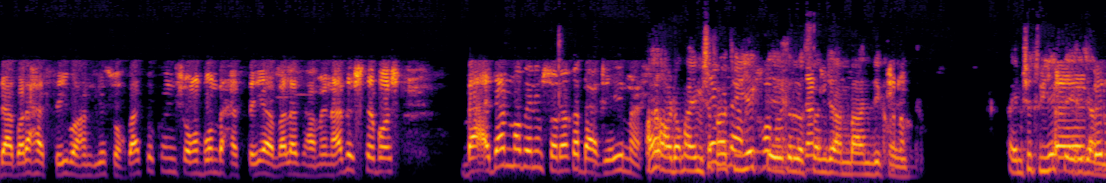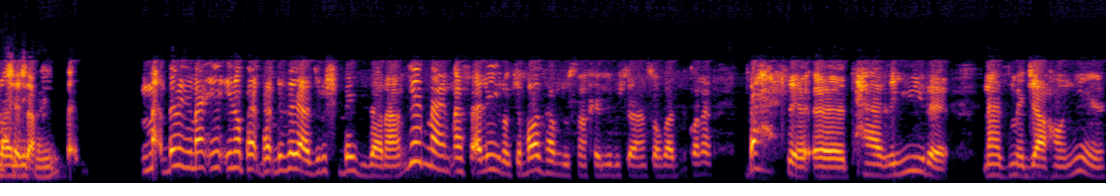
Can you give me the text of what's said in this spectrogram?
درباره هسته با هم دیگه صحبت بکنیم. شما بمب هسته اول از همه نداشته باش. بعدا ما بریم سراغ بقیه مسائل آرام میشه فقط تو یک دقیقه لطفا جنب بندی کنید. میشه تو یک دقیقه جنب بندی کنید. ببینید من اینو بذاری از روش بگذارم یه مسئله ای رو که باز هم دوستان خیلی روش دارن صحبت می‌کنن بحث تغییر نظم جهانیه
